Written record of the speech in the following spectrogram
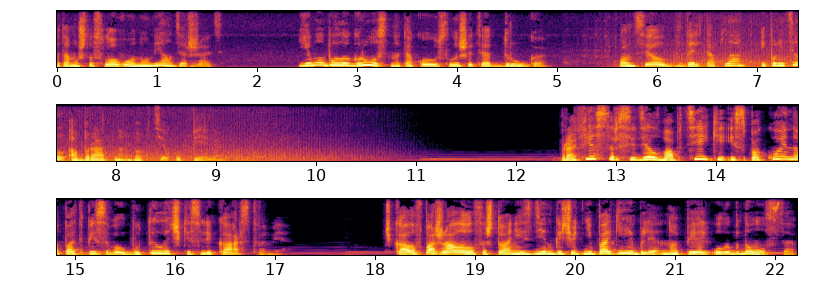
потому что слово он умел держать. Ему было грустно такое услышать от друга. Он сел в дельтаплан и полетел обратно в аптеку Пеля. Профессор сидел в аптеке и спокойно подписывал бутылочки с лекарствами. Чкалов пожаловался, что они с Динкой чуть не погибли, но Пель улыбнулся.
